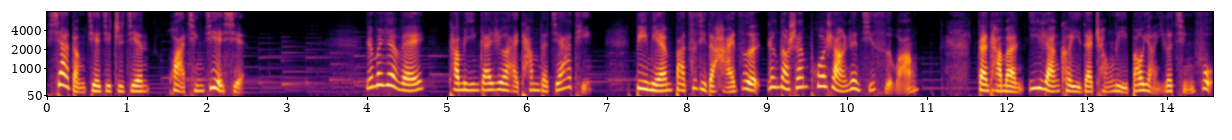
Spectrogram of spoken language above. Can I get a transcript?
下等阶级之间划清界限。人们认为他们应该热爱他们的家庭，避免把自己的孩子扔到山坡上任其死亡，但他们依然可以在城里包养一个情妇。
